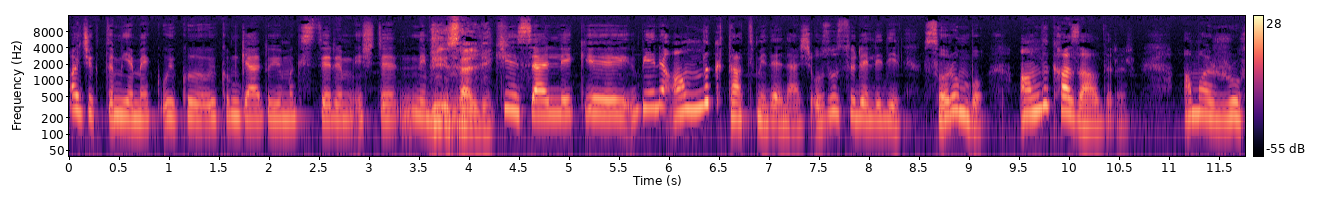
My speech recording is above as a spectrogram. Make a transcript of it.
Acıktım yemek, uyku, uykum geldi uyumak isterim işte ne bileyim. Cinsellik. Cinsellik e, beni anlık tatmin eder. Uzun süreli değil. Sorun bu. Anlık haz aldırır. Ama ruh,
